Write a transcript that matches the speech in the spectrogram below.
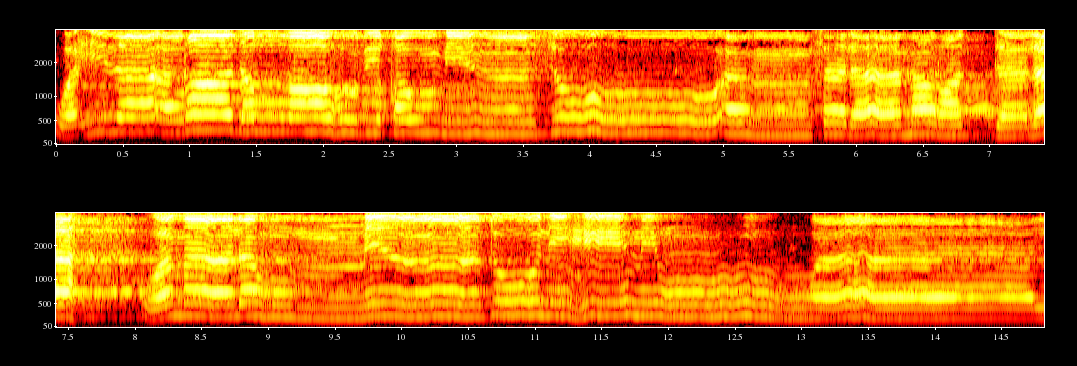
وإذا أراد الله بقوم سوءا فلا مرد له وما لهم من دونه من وال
